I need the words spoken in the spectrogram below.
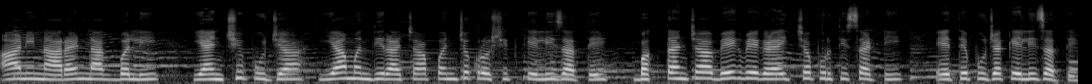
आणि नारायण नागबली यांची पूजा या मंदिराच्या पंचक्रोशीत केली जाते. भक्तांच्या वेगवेगळ्या इच्छापूर्तीसाठी येथे पूजा केली जाते.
